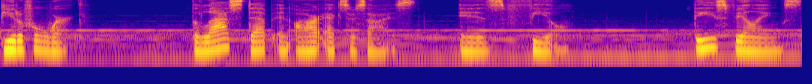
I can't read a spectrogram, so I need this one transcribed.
Beautiful work. The last step in our exercise is feel. These feelings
